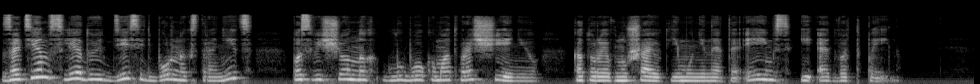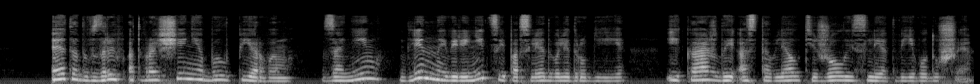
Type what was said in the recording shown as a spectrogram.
Затем следует десять бурных страниц, посвященных глубокому отвращению, которые внушают ему Нинета Эймс и Эдвард Пейн. Этот взрыв отвращения был первым, за ним длинной вереницей последовали другие, и каждый оставлял тяжелый след в его душе.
